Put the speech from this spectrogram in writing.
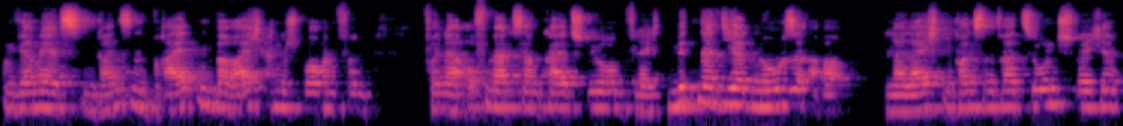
und wir haben ja jetzt einen ganzen breiten Bereich angesprochen von, von der Aufmerksamkeitsstörung, vielleicht mit einer Diagnose, aber einer leichten Konzentrationsschwäche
